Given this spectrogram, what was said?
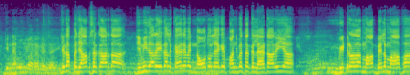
ਕਿੰਨਾ ਕੁ ਹੁੰਗਾਰਾ ਮਿਲਦਾ ਜੀ? ਜਿਹੜਾ ਪੰਜਾਬ ਸਰਕਾਰ ਦਾ ਜ਼ਿਮੀਦਾਰ ਇਹ ਗੱਲ ਕਹਿ ਰਿਹਾ ਵੀ 9 ਤੋਂ ਲੈ ਕੇ 5 ਵਜੇ ਤੱਕ ਲਾਈਟ ਆ ਰਹੀ ਆ ਮੀਟਰਾਂ ਦਾ ਮਾਫ ਬਿੱਲ ਮਾਫ ਆ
